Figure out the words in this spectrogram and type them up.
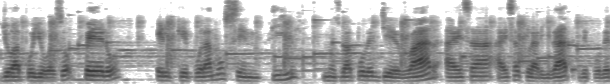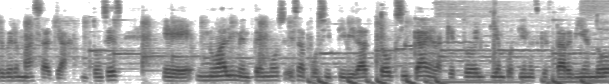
yo apoyo eso, pero el que podamos sentir nos va a poder llevar a esa, a esa claridad de poder ver más allá. Entonces, eh, no alimentemos esa positividad tóxica en la que todo el tiempo tienes que estar viendo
